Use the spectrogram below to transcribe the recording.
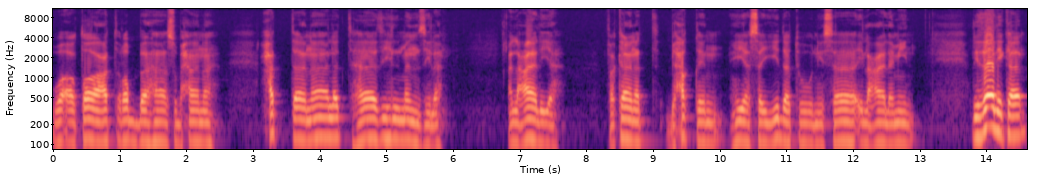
وأطاعت ربها سبحانه حتى نالت هذه المنزلة العالية فكانت بحق هي سيدة نساء العالمين. لذلك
